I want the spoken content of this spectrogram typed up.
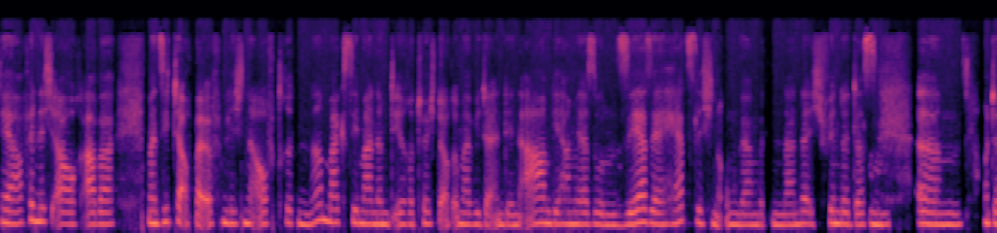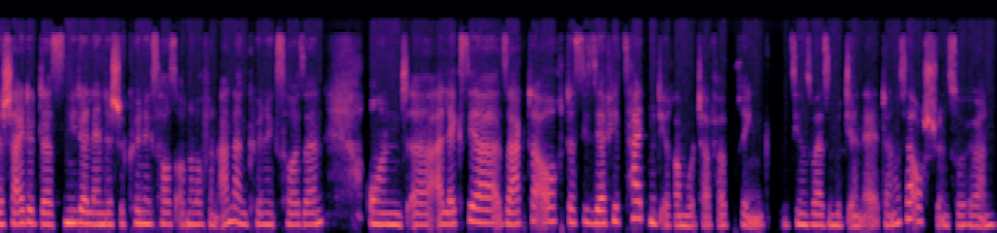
Ja, finde ich auch. Aber man sieht ja auch bei öffentlichen Auftritten, ne? Maxima nimmt ihre Töchter auch immer wieder in den Arm. Die haben ja so einen sehr, sehr herzlichen Umgang miteinander. Ich finde, das mhm. ähm, unterscheidet das niederländische Königshaus auch nochmal von anderen Königshäusern. Und äh, Alexia sagte auch, dass sie sehr viel Zeit mit ihrer Mutter verbringt, beziehungsweise mit ihren Eltern. Das ist ja auch schön zu hören.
